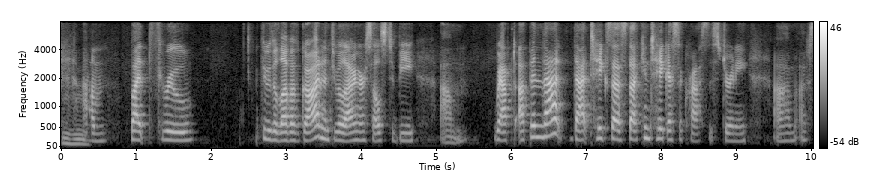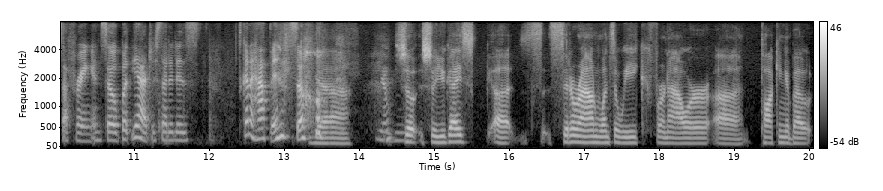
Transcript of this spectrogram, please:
Um, but through through the love of God and through allowing ourselves to be um, wrapped up in that, that takes us that can take us across this journey um, of suffering. And so, but yeah, just that it is it's going to happen. So Yeah. You know? So so you guys uh, s- sit around once a week for an hour uh, talking about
